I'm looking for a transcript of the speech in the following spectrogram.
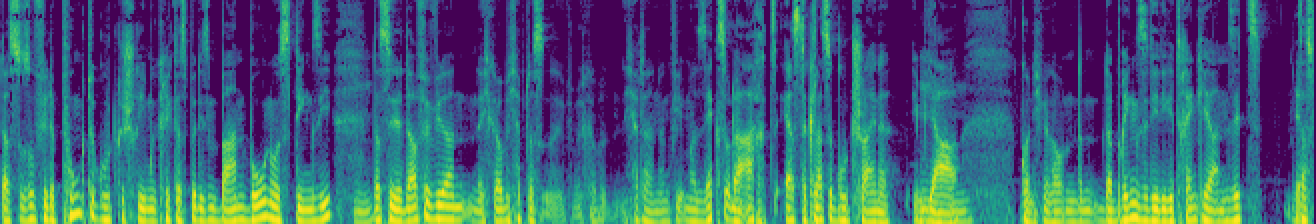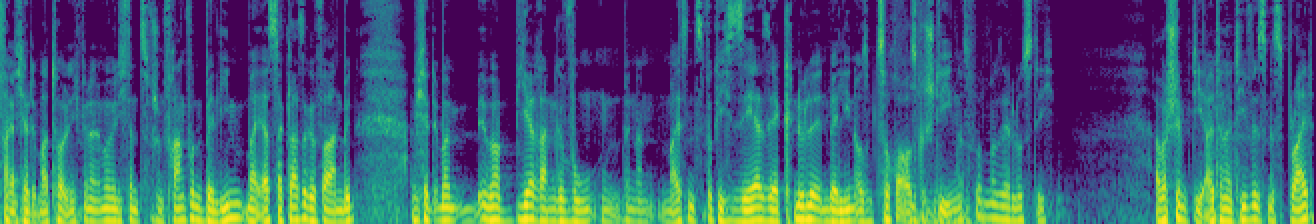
dass du so viele Punkte gut geschrieben gekriegt hast bei diesem Bahnbonus-Ding sie, dass du dir dafür wieder, ich glaube, ich habe das, ich glaube, ich hatte dann irgendwie immer sechs oder acht erste Klasse Gutscheine im Jahr, konnte ich mir kaufen. Und dann, da bringen sie dir die Getränke ja an den Sitz. Ja, das fand ja. ich halt immer toll. Ich bin dann immer, wenn ich dann zwischen Frankfurt und Berlin mal erster Klasse gefahren bin, habe ich halt immer, immer Bier rangewunken. Bin dann meistens wirklich sehr, sehr knülle in Berlin aus dem Zug ausgestiegen. Das war immer sehr lustig. Aber stimmt, die Alternative ist eine Sprite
